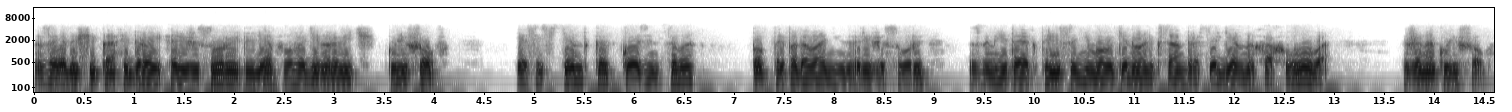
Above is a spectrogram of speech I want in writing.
заведующий кафедрой режиссуры Лев Владимирович Кулешов и ассистентка Козинцева по преподаванию режиссуры знаменитая актриса немого кино Александра Сергеевна Хохлова, жена Кулешова.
